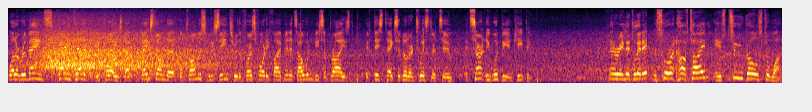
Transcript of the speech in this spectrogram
Well, it remains very delicately poised, and based on the, the promise we've seen through the first 45 minutes, I wouldn't be surprised if this takes another twist or two. It certainly would be in keeping. Very little in it. The score at half-time is two goals to one.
